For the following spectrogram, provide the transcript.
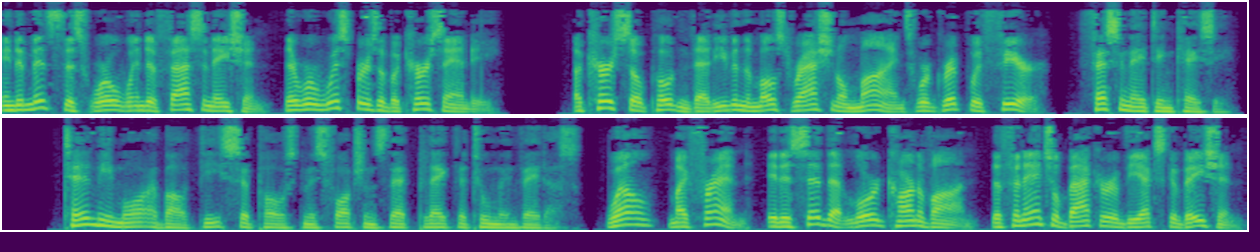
And amidst this whirlwind of fascination, there were whispers of a curse, Andy. A curse so potent that even the most rational minds were gripped with fear. Fascinating, Casey. Tell me more about these supposed misfortunes that plagued the tomb invaders. Well, my friend, it is said that Lord Carnarvon, the financial backer of the excavation,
